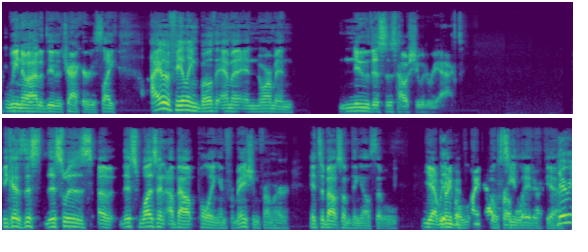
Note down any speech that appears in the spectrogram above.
we know how to do the trackers. Like, I have a feeling both Emma and Norman knew this is how she would react. Because this, this was, uh, this wasn't about pulling information from her. It's about something else that we'll, Yeah, we don't even We'll- find we'll out for see later. Yeah. there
